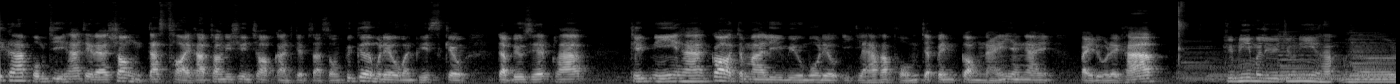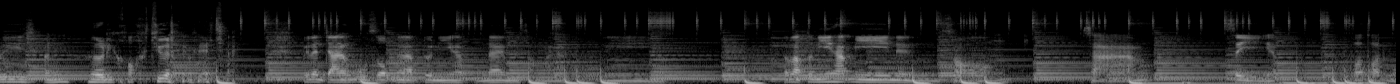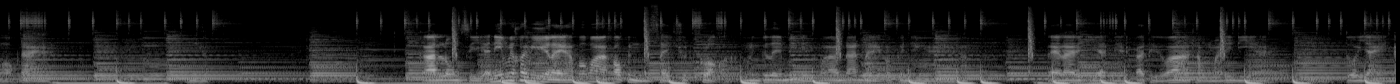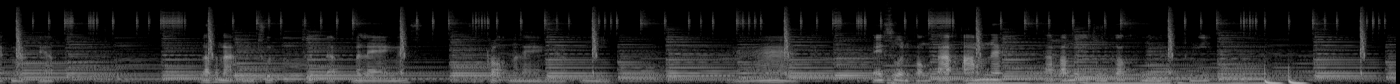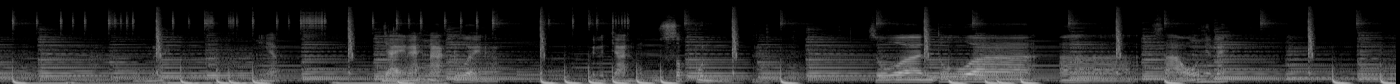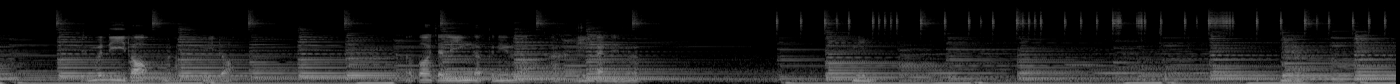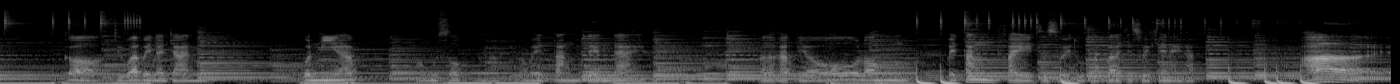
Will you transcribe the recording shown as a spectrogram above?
สวัสดีครับ ผมจีฮะเจอแล้วช่อง Just Toy ครับ ช่องที่ชื่นชอบการเก็บสะสมฟิกเกอร์โมเดล One Piece Scale WCF ครับ คลิปนี้ฮะ ก็จะมารีวิวโมเดลอีกแล้วครับผมจะเป็นกล่องไหนยังไงไปดูเลยครับ คลิปนี้มารีวิวเจ้านี่ครับเฮอริอันนี้เฮอริคอชื่ออะไรไม่แน่ใจเป็นอาจารย์ของอูซบนะครับ ตัวนี้ครับ ผมได้มือสองมาแล้วนี่สำหรับตัวนี้ครับมี 1 2 3 4ครับพอถอดหัวออกได้นะ การลงสี อันนี้ไม่ค่อยมีอะไรครับ เพราะว่าเขาเป็นใส่ชุดเกราะมันก็เลยไม่เห็นว่าด้านในเขาเป็นยังไงนะครับ แต่รายละเอียดเนี่ยก็ถือว่าทำมาได้ดีนะ ตัวใหญ่หนักๆนะครับ ลักษณะเหมันชุดชุดแบบแมลงนะชุดเกราะแมลงนะครับนี่ในส่วนของตาปั๊มนะตาปั๊มอยู่ตรงก็คุมนะตรงนี้คุมนะนี่ครับใหญ่นะหนักด้วยนะครับ จารย์ของอุสปุนส่วนตัวเสาใช่ไหมเขียนว่าดีด็อกนะครับดีด็อกแล้วก็จะลิงก์กับตัวนี้หรือเปล่าลิงก์กันเห็นไหมครับนี่นี่ครับก็ถือว่าเป็นอาจารย์คนมีนะครับ ของอุซบนะครับเอาไปตั้งเล่นได้ ตั้งไฟสวยๆดูครับว่าจะสวยแค่ไหนครับไป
